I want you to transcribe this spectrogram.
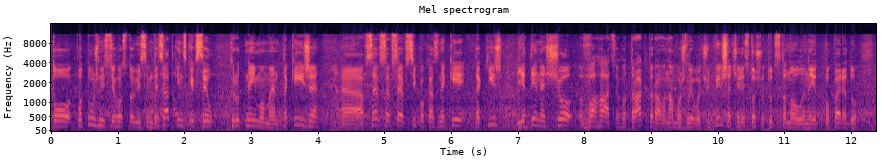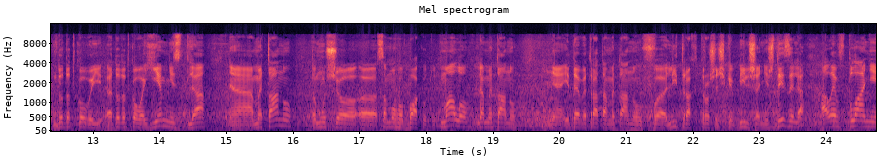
То потужність його 180 кінських сил, крутний момент такий же. е, Все, все, все, всі показники такі ж. Єдине, що вага цього трактора, вона можливо чуть більша через те, що тут встановлений попереду додатковий, е, додаткова ємність для е, метану, тому що е, самого баку тут мало для метану. Е, Іде витрата метану в літрах трошечки більша, ніж дизеля, але в плані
